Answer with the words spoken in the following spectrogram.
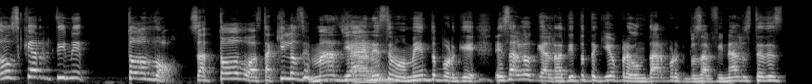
Oscar tiene todo, o sea, todo, hasta aquí los demás ya en este momento, porque es algo que al ratito te quiero preguntar, porque pues al final ustedes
